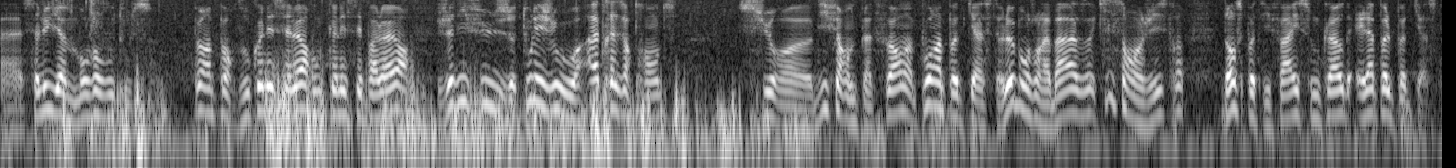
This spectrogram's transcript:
Euh, salut Yum, bonjour vous tous. Peu importe, vous connaissez l'heure, vous ne connaissez pas l'heure. Je diffuse tous les jours à 13h30 sur euh, différentes plateformes pour un podcast Le Bonjour la base qui s'enregistre dans Spotify, SoundCloud et l'Apple Podcast.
